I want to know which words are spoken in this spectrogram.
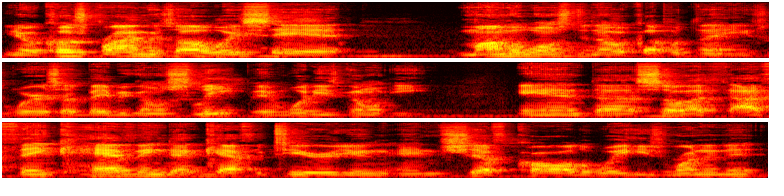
you know, Coach Prime has always said, Mama wants to know a couple things: where's her baby going to sleep and what he's going to eat. And uh, so I, I think having that cafeteria and, and Chef Carl, the way he's running it,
